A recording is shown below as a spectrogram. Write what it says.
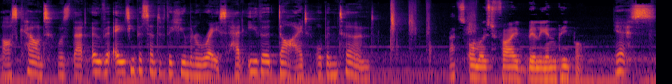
Last count was that over 80% of the human race had either died or been turned. That's almost 5 billion people. Yes,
